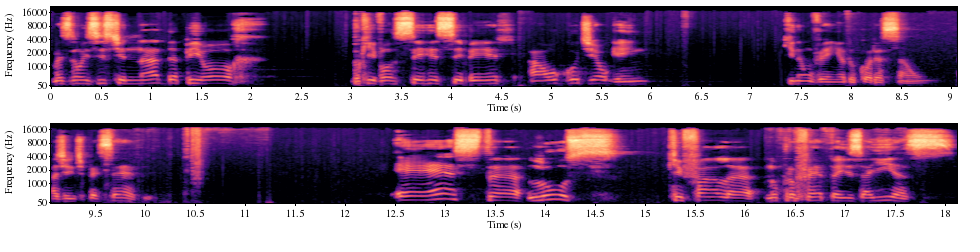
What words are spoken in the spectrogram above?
Mas não existe nada pior do que você receber algo de alguém que não venha do coração. A gente percebe. É esta luz que fala no profeta Isaías.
